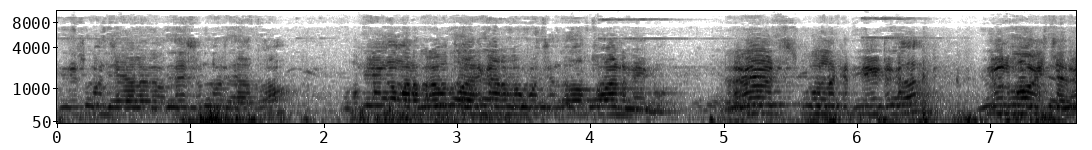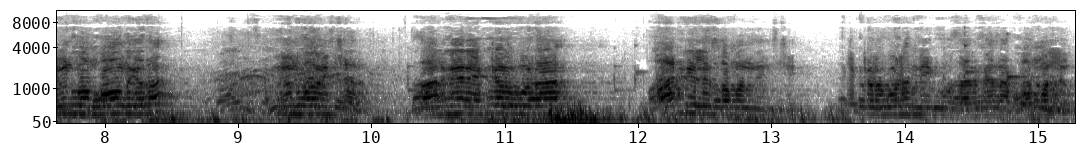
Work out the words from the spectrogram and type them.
తీసుకొని చేయాలనే ఉద్దేశంతో చేస్తున్నాం ముఖ్యంగా మన ప్రభుత్వం అధికారంలోకి వచ్చిన తర్వాత చూడండి మీకు. ప్రైవేట్ స్కూళ్ళకి నీట్గా యూనిఫామ్ ఇచ్చారు. యూనిఫామ్ బాగుంది కదా? యూనిఫామ్ దాని మీద ఎక్కడ కూడా పార్టీలకు సంబంధించి ఎక్కడ కూడా మీకు దాని మీద బొమ్మలు లేవు.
